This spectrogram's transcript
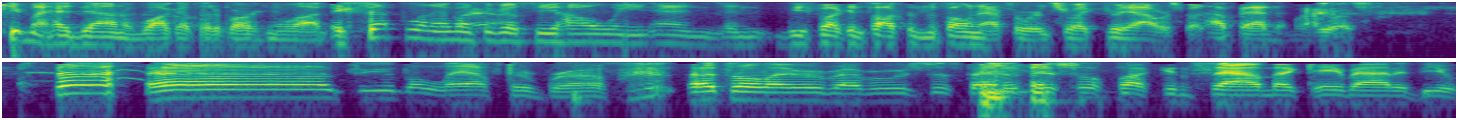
keep my head down, and walk out to the parking lot. Except when I went to go see Halloween Ends, and we fucking talked on the phone afterwards for like three hours about how bad that movie was. See the laughter, bro. That's all I remember was just that initial fucking sound that came out of you.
